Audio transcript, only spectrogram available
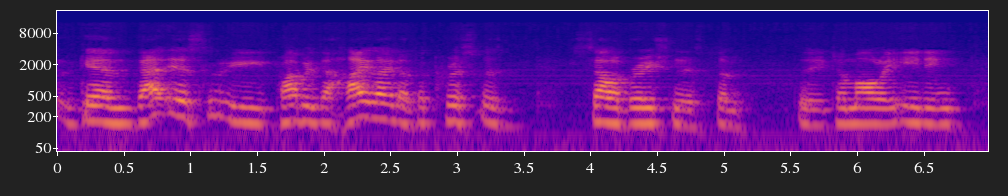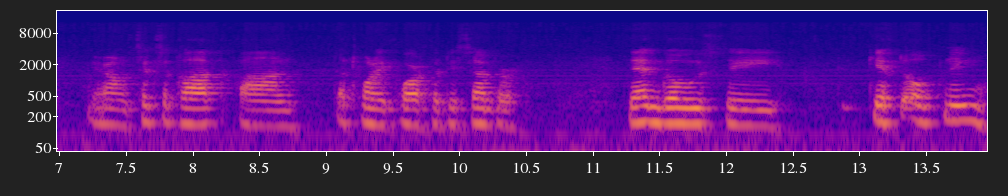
again, that is the probably the highlight of the Christmas celebration is the the tamale eating around six o'clock on the 24th of December. Then goes the gift opening,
